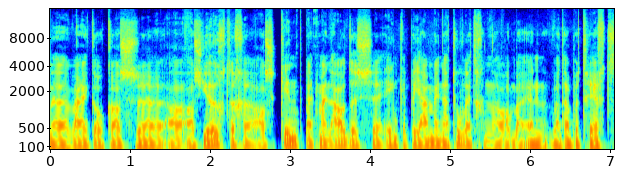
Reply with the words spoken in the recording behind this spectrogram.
uh, waar ik ook als, uh, als jeugdige, als kind met mijn ouders uh, één keer per jaar mee naartoe werd genomen. En wat dat betreft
